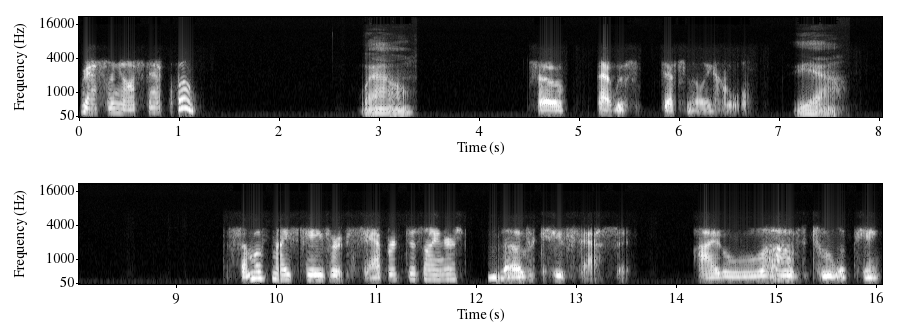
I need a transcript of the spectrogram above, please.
raffling off that quilt. Wow. So that was definitely cool. Yeah. Some of my favorite fabric designers love Kaffe Fassett. I love Tula Pink.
